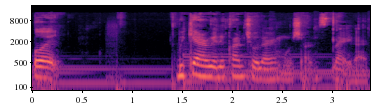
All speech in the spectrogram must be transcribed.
but we can't really control our emotions like that.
